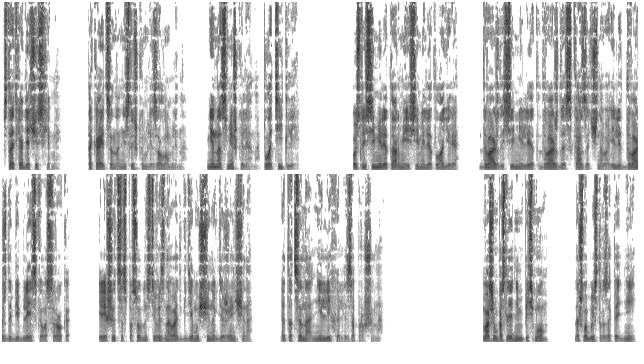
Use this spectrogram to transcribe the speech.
Стать ходячей схемой. Такая цена не слишком ли заломлена? Не насмешка ли она? Платить ли? После семи лет армии и семи лет лагеря, дважды семи лет, дважды сказочного или дважды библейского срока и лишиться способности вызнавать, где мужчина, где женщина, эта цена не лихо ли запрошена? Вашим последним письмом, дошло быстро, за пять дней,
